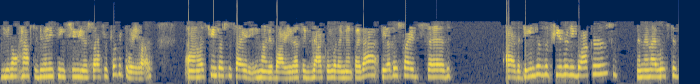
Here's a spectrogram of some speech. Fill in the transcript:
you don't have to do anything to yourself. You're perfect the way you are. Uh, let's change our society, not your body. That's exactly what I meant by that. The other side said, uh, the dangers of puberty blockers, and then I listed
